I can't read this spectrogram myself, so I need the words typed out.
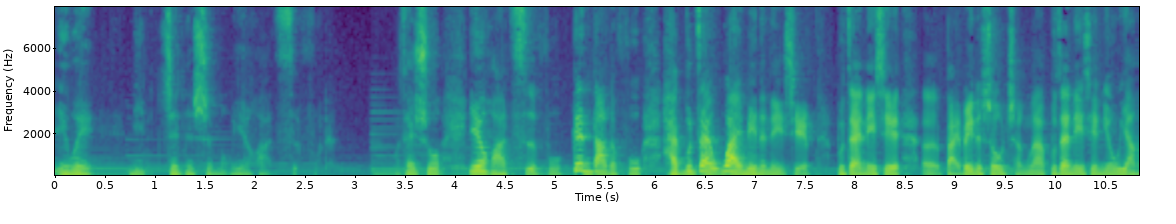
因为你真的是蒙耶和华赐福的。我在说耶和华赐福，更大的福还不在外面的那些，不在那些呃百倍的收成了，不在那些牛羊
